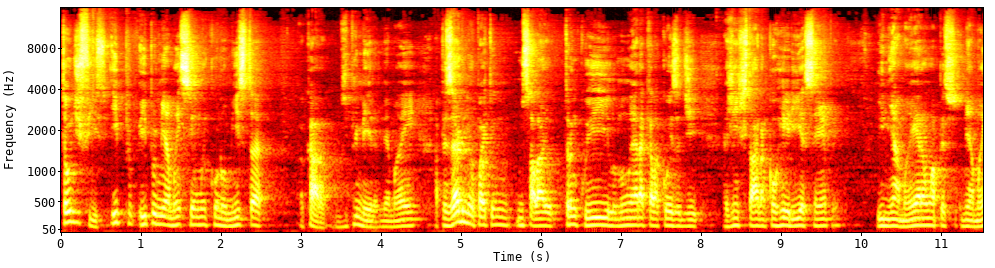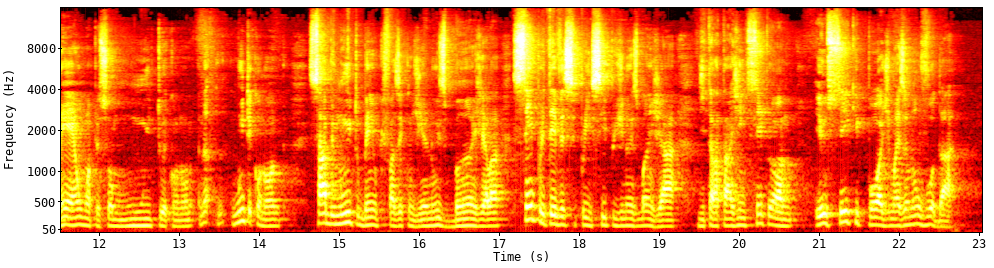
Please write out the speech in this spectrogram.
tão difícil. E, e por minha mãe ser uma economista, cara, de primeira. Minha mãe, apesar do meu pai ter um, um salário tranquilo, não era aquela coisa de a gente estar na correria sempre. E minha mãe era uma pessoa, minha mãe é uma pessoa muito econômica, muito econômica, sabe muito bem o que fazer com dinheiro, não esbanja. Ela sempre teve esse princípio de não esbanjar, de tratar a gente sempre, ó, eu sei que pode, mas eu não vou dar.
